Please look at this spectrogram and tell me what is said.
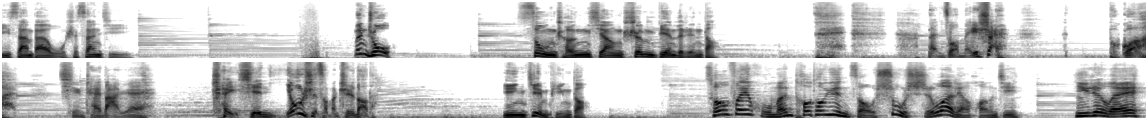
第三百五十三集。门主，宋城向身边的人道：“本座没事儿，不过，钦差大人，这些你又是怎么知道的？”尹建平道：“从飞虎门偷偷运走数十万两黄金，你认为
